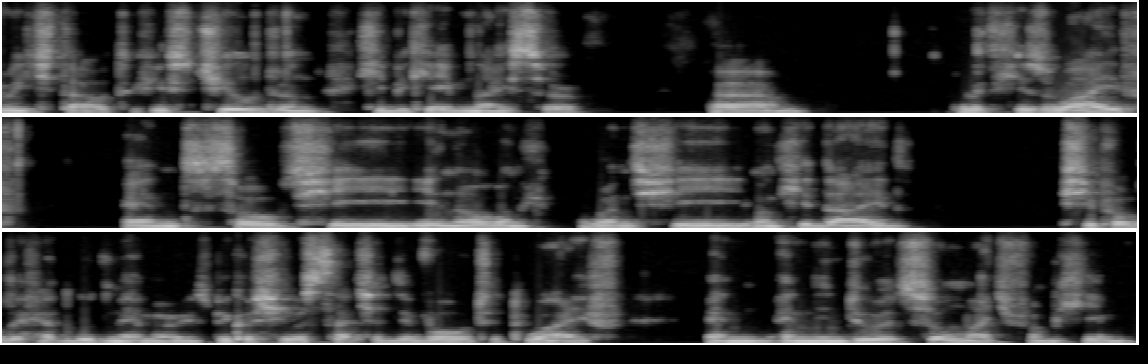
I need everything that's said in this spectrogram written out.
reached out to his children. He became nicer um, with his wife, and so she, you know, when when she when he died, she probably had good memories because she was such a devoted wife and and endured so much from him,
